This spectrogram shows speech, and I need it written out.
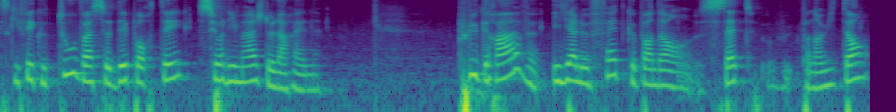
ce qui fait que tout va se déporter sur l'image de la reine. Plus grave, il y a le fait que pendant sept, pendant huit ans,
